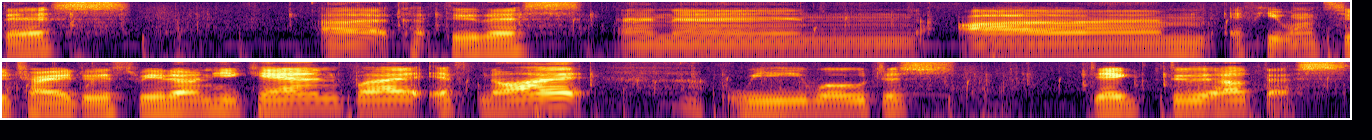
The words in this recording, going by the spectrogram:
this, uh, cut through this, and then, um, if he wants to try to do a speed run, he can, but if not, we will just dig throughout this.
